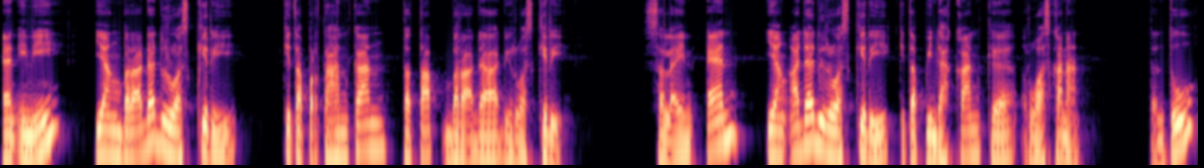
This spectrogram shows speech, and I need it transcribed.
n ini yang berada di ruas kiri, kita pertahankan tetap berada di ruas kiri. Selain n yang ada di ruas kiri, kita pindahkan ke ruas kanan. Tentu,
